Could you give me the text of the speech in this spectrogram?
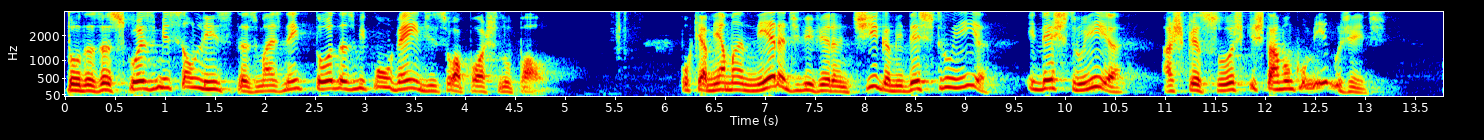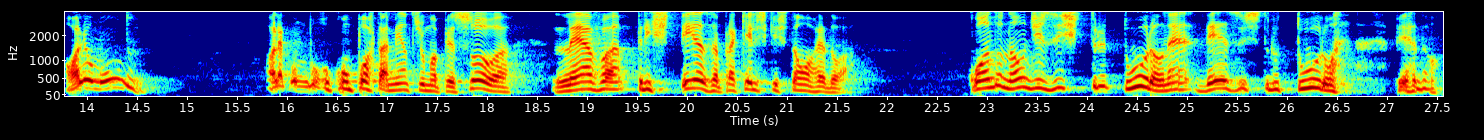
Todas as coisas me são lícitas, mas nem todas me convêm, disse o apóstolo Paulo porque a minha maneira de viver antiga me destruía e destruía as pessoas que estavam comigo, gente. Olha o mundo. Olha como o comportamento de uma pessoa leva tristeza para aqueles que estão ao redor. Quando não desestruturam, né? Desestruturam, perdão,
